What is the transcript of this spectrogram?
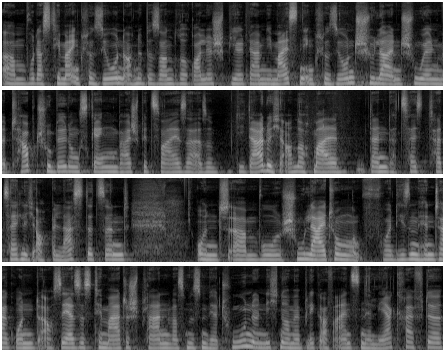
ähm, wo das Thema Inklusion auch eine besondere Rolle spielt. Wir haben die meisten Inklusionsschüler in Schulen mit Hauptschulbildungsgängen beispielsweise, also die dadurch auch nochmal dann tatsächlich auch belastet sind und ähm, wo Schulleitungen vor diesem Hintergrund auch sehr systematisch planen, was müssen wir tun und nicht nur mit Blick auf einzelne Lehrkräfte,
